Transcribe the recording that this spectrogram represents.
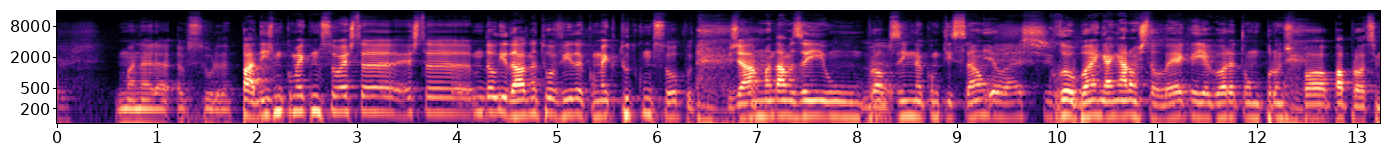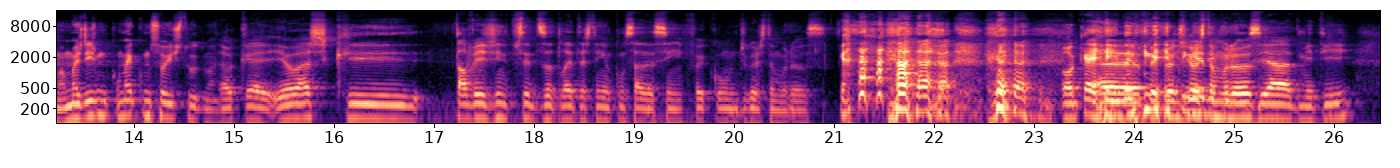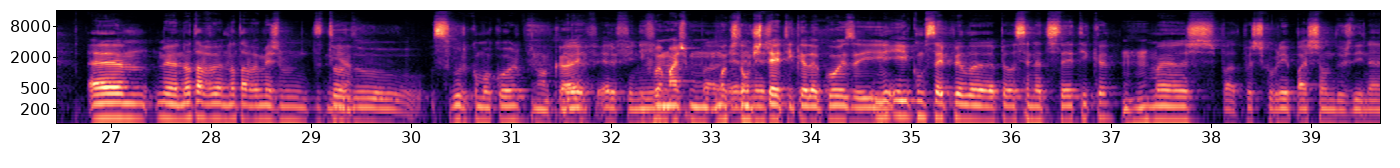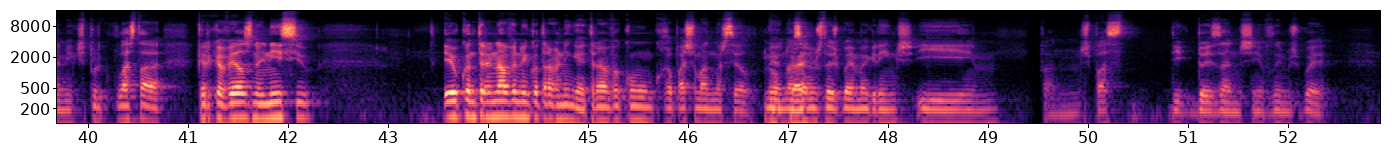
de maneira absurda. Pá, diz-me como é que começou esta, esta modalidade na tua vida, como é que tudo começou, puto. Já mandámos aí um propzinho na competição, acho. correu bem, ganharam estaleca e agora estão prontos para, para a próxima. Mas diz-me como é que começou isto tudo, mano. Ok, eu acho que talvez 20% dos atletas tenham começado assim. Foi com um desgosto amoroso. Ok, ainda foi ninguém com um desgosto amoroso, já admiti. Ahm, meu, não estava não tava mesmo de todo seguro com o meu corpo. Ok. Era, era E fininho. foi mais pá, uma questão mesmo- estética da coisa e. E, e comecei pela, pela cena de estética, Uhum. mas pá, depois descobri a paixão dos dinâmicos, porque lá está, Carcavelos no início, eu quando treinava não encontrava ninguém, treinava com, com um rapaz chamado Marcelo. Meu, Nós Ok. éramos dois bem magrinhos e pá, no espaço de dois anos evoluímos bem.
